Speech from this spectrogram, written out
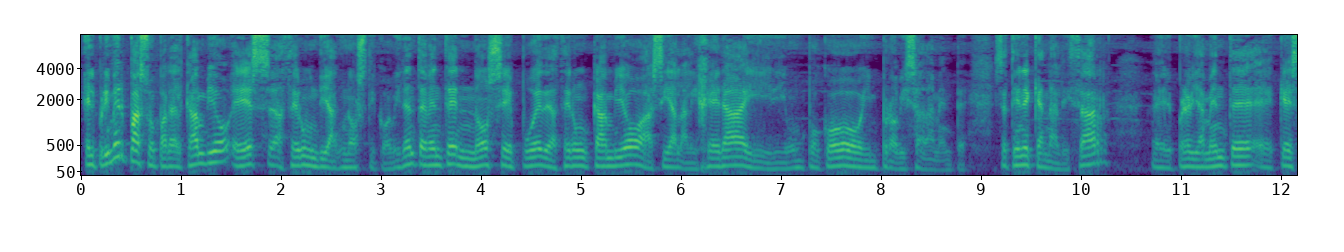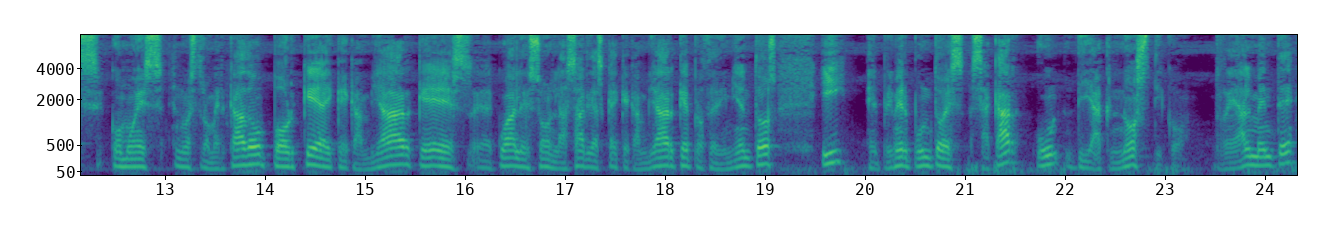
El primer paso para el cambio es hacer un diagnóstico. Evidentemente no se puede hacer un cambio así a la ligera y un poco improvisadamente. Se tiene que analizar eh, previamente eh, qué es, cómo es nuestro mercado, por qué hay que cambiar, qué es, eh, cuáles son las áreas que hay que cambiar, qué procedimientos y el primer punto es sacar un diagnóstico realmente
